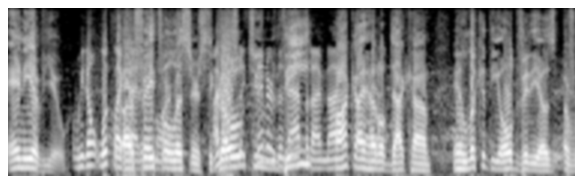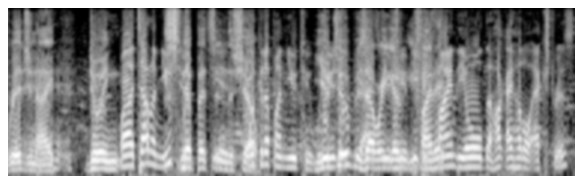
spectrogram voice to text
any of you, we don't look like our faithful anymore. listeners, to I'm go to thinner than that, but HawkeyeHuddle.com and look at the old videos of Ridge and I doing. Well, it's out on YouTube. Snippets in the show. Look it up on YouTube. We do YouTube? Is yeah, that where you YouTube. you find can it? find the old the Hawkeye Huddle extras.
